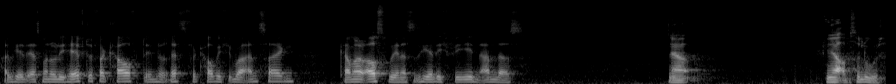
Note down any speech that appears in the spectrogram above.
habe ich jetzt erstmal nur die Hälfte verkauft, den Rest verkaufe ich über Anzeigen. Kann man ausprobieren, das ist sicherlich für jeden anders. Ja, ja, absolut.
